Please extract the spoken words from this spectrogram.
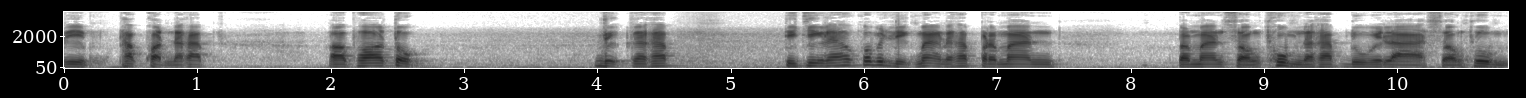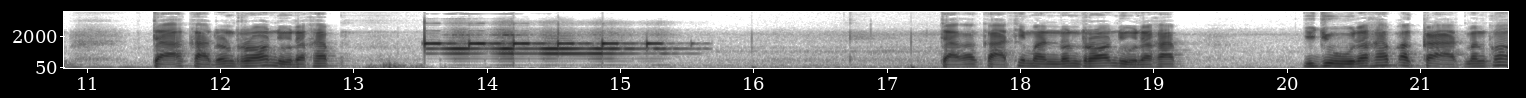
รีบพักผ่อนนะครับออพอตกดึกนะครับ จริงๆแล้วก็ไม่ดึกมากนะครับ ประมาณประมาณสองทุ่มนะครับ ดูเวลาสองทุ่มจะอากาศร้อนๆอยู่นะครับ จากอากาศที่มันร้อนๆอยู่นะครับ อยู่ๆนะครับ อากาศมันก็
